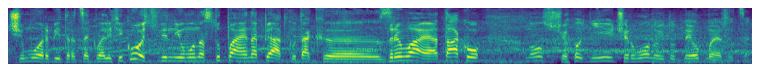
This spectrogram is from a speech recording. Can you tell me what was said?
Чому арбітр це кваліфікує? Ось Він йому наступає на п'ятку, так е, зриває атаку. Ну, що однією червоною тут не обмежиться.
